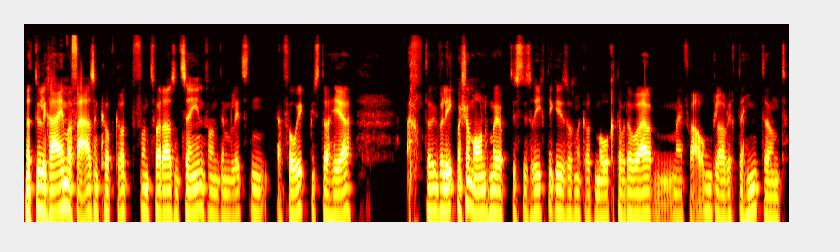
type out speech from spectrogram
natürlich auch immer Phasen gehabt, gerade von 2010, von dem letzten Erfolg bis daher. Da überlegt man schon manchmal, ob das das Richtige ist, was man gerade macht. Aber da war meine Frau unglaublich dahinter. Und,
